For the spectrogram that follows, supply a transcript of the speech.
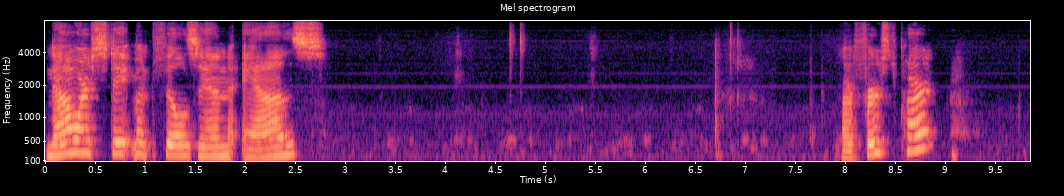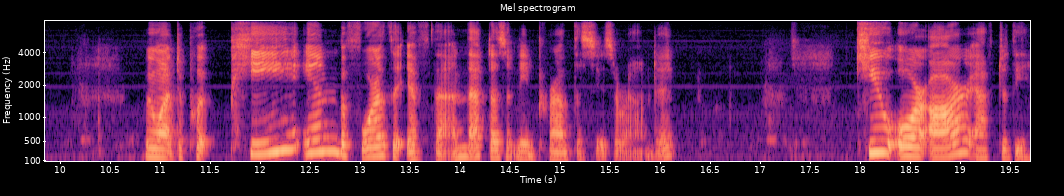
now our statement fills in as our first part. We want to put P in before the if then. That doesn't need parentheses around it. Q or R after the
